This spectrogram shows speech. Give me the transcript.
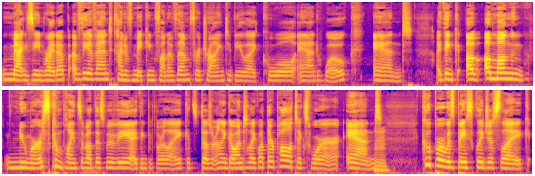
magazine write up of the event, kind of making fun of them for trying to be like cool and woke. And I think uh, among numerous complaints about this movie, I think people are like, it doesn't really go into like what their politics were. And Cooper was basically just like,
